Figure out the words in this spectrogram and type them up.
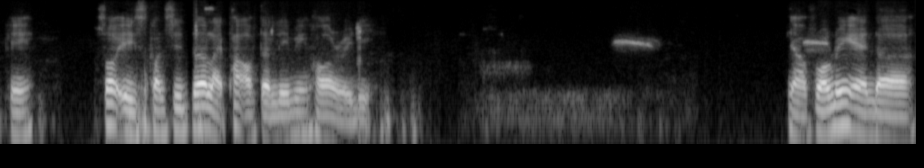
Okay, so it's considered like part of the living hall already. Yeah, flooring and the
